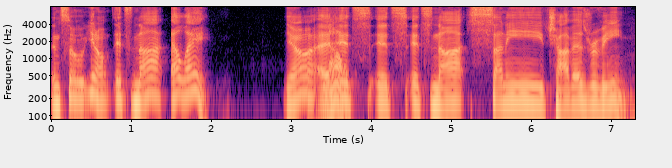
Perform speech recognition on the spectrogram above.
and so you know it's not L.A. You know, No. it's it's it's not sunny Chavez Ravine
